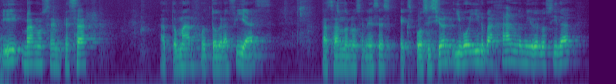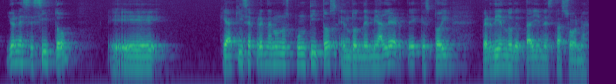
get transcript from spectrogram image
y vamos a empezar a tomar fotografías basándonos en esa exposición y voy a ir bajando mi velocidad. Yo necesito eh, que aquí se prendan unos puntitos en donde me alerte que estoy perdiendo detalle en esta zona.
